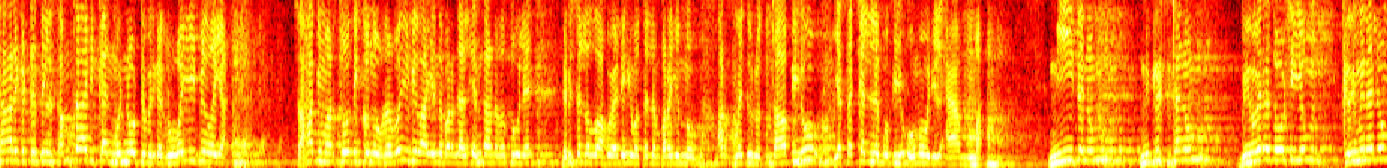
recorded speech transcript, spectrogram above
കാലഘട്ടത്തിൽ സംസാരിക്കാൻ മുന്നോട്ട് വരിക റുവൈബിളയാണ്. സഹാബിമാർ ചോദിക്കുന്നു റുവൈബിള എന്ന് പറഞ്ഞാൽ എന്താണ് റസൂലെ? നബി സല്ലല്ലാഹു അലൈഹി വസല്ലം പറയുന്നു താബിഹു യതകല്ലമു ഫീ ഉമൂരിൽ ആമ്മ. നീചനും നികൃഷ്ടനും വിവരദോഷിയും ക്രിമിനലും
